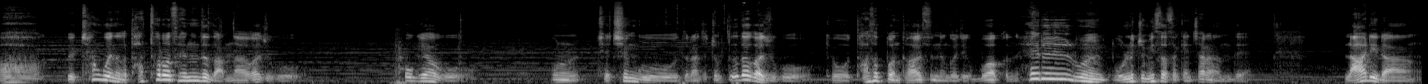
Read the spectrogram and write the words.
아, 그 창고에 있는 거 다 털어서 했는데도 안 나와가지고 포기하고 오늘 제 친구들한테 좀 뜯어가지고 겨우 다섯 번 더 할 수 있는 거 지금 모았거든요. 헬룬은 원래 좀 있어서 괜찮았는데 랄이랑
